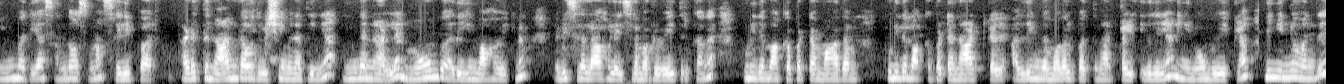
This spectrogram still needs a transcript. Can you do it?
நிம்மதியா சந்தோஷமா செழிப்பா இருக்கும். அடுத்து நான்காவது விஷயம் என்ன தெரியுங்க இந்த நாளில் நோன்பு அதிகமாக வைக்கணும். நபி ஸல்லல்லாஹு இஸ்லாம் அவர்கள் வைத்திருக்காங்க. புனிதமாக்கப்பட்ட மாதம் புனிதமாக்கப்பட்ட நாட்கள் அதுலயும் இந்த முதல் பத்து நாட்கள் இதுல நீங்கள் நோன்பு வைக்கலாம். நீங்கள் இன்னும் வந்து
